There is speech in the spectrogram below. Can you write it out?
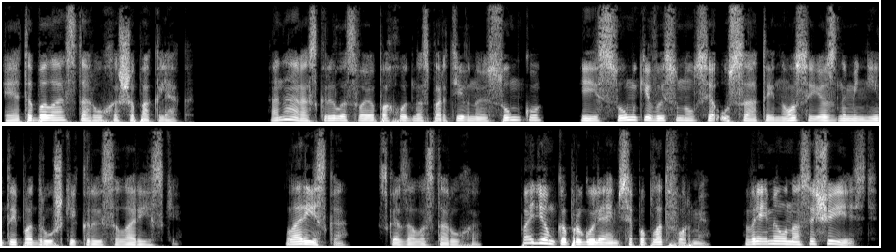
Это была старуха Шапокляк. Она раскрыла свою походно-спортивную сумку, и из сумки высунулся усатый нос ее знаменитой подружки-крысы Лариски. «Лариска», — сказала старуха, — «пойдем-ка прогуляемся по платформе. Время у нас еще есть».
